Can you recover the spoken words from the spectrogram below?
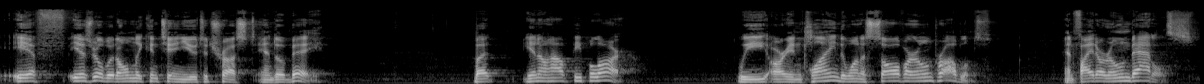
if Israel would only continue to trust and obey. But you know how people are. We are inclined to want to solve our own problems and fight our own battles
